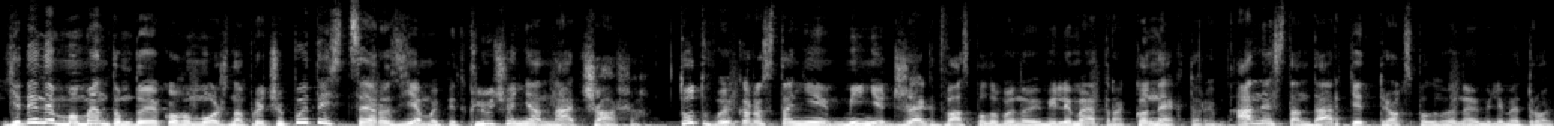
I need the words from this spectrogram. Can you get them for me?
Єдиним моментом, до якого можна причепитись, це роз'єми підключення на чашах. Тут використані міні-джек 2,5 мм конектори, а не стандартні 3,5 мм.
